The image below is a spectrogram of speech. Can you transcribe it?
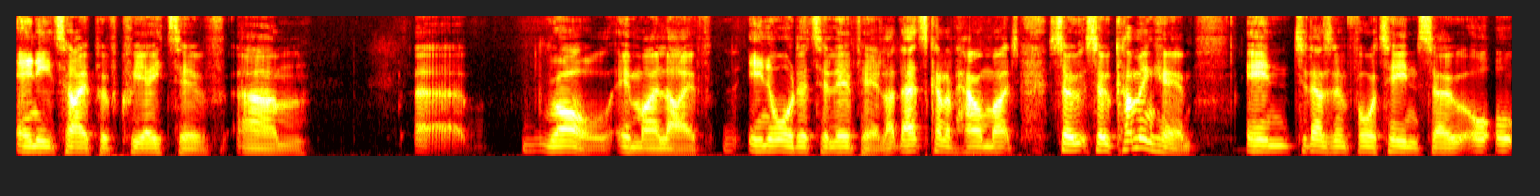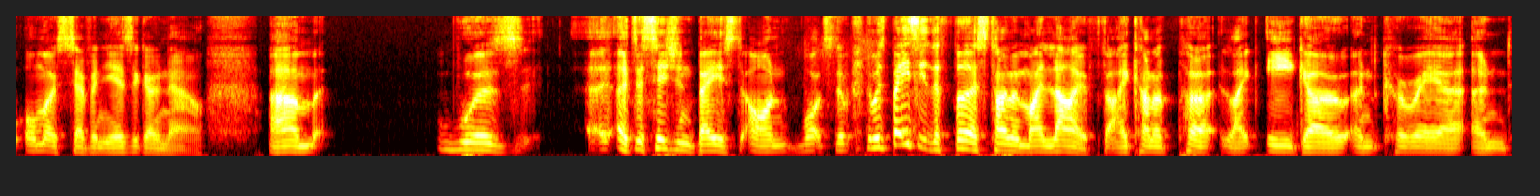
any type of creative um, uh, role in my life in order to live here. Like that's kind of how much. So so coming here in 2014, so o- almost seven years ago now, um, was a decision based on what's the it was basically the first time in my life that I kind of put like ego and career and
